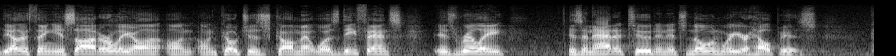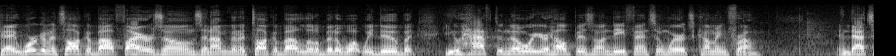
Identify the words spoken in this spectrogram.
The other thing you saw it earlier on, on, on coach's comment was defense is really is an attitude and it's knowing where your help is. Okay, we're going to talk about fire zones and I'm going to talk about a little bit of what we do, but you have to know where your help is on defense and where it's coming from. And that's,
